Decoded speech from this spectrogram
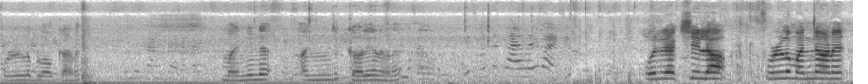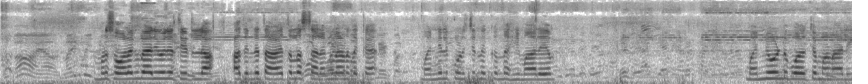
ഫുള്ള് ബ്ലോക്കാണ്. മഞ്ഞിന്റെ അഞ്ച് കളിയാണ് ഇവിടെ. ഒരു രക്ഷയില്ല. ഫുള്ള് മഞ്ഞാണ്. നമ്മൾ സോളങ് വാലി പോലും എത്തിയിട്ടില്ല. അതിന്റെ താഴത്തുള്ള സ്ഥലങ്ങളാണ് ഇതൊക്കെ. മഞ്ഞിൽ കുളിച്ച് നിൽക്കുന്ന ഹിമാലയം. മഞ്ഞുകൊണ്ട് പോലത്തെ മണാലി.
